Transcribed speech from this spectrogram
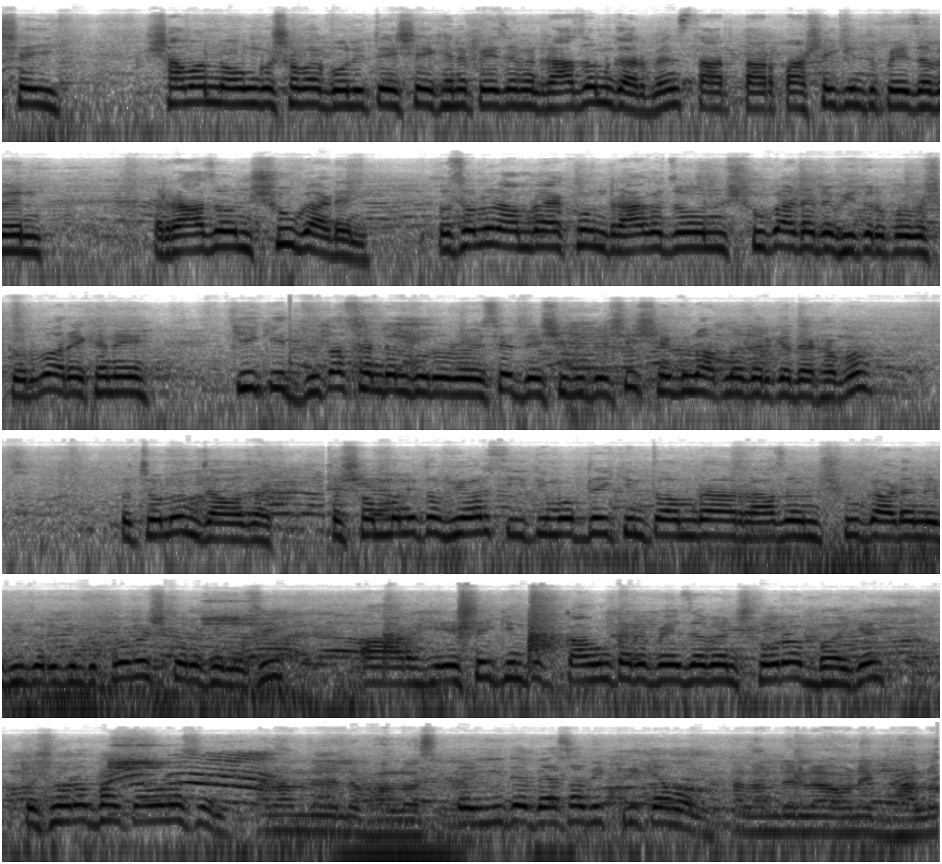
এসেই সামান্য অঙ্গসভা গলিতে এসে এখানে পেয়ে যাবেন রাজন গার্মেন্টস। তার তার পাশেই কিন্তু পেয়ে যাবেন রাজন শু গার্ডেন তো চলুন আমরা এখন রাজন শু গার্ডেনের ভিতরে প্রবেশ করব। আর এখানে কি কি জুতা স্যান্ডেলগুলো রয়েছে দেশি বিদেশি সেগুলো আপনাদেরকে দেখাবো। তো চলুন যাওয়া যাক। তো সম্মানিত ভিউয়ার্স ইতিমধ্যেই কিন্তু আমরা রাজন শু গার্ডেনের ভিতরে কিন্তু প্রবেশ করে ফেলেছি। আর এসেই কিন্তু কাউন্টারে পেয়ে যাবেন সৌরভ ভাইকে। তো সৌরভ ভাই কেমন আছেন? আলহামদুলিল্লাহ ভালো আছে তো ঈদে বেচা বিক্রি কেমন? আলহামদুলিল্লাহ অনেক ভালো।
